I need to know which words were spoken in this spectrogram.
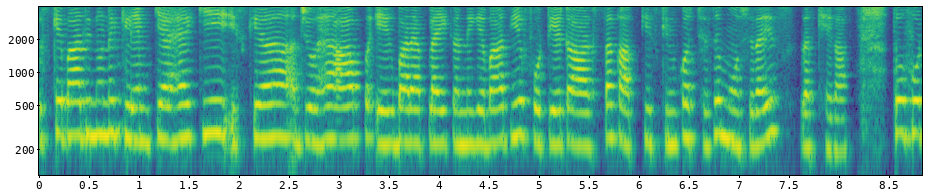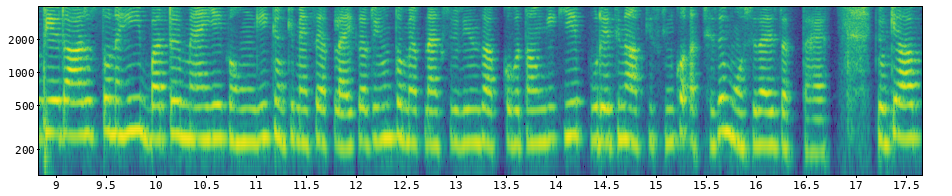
उसके बाद इन्होंने क्लेम किया है कि इसका, जो है, आप एक बार अप्लाई करने के बाद ये फोर्टी एट आवर्स तक आपकी स्किन को अच्छे से मॉइस्चराइज रखेगा। तो फोर्टी एट आवर्स तो नहीं बट मैं ये कहूँगी, क्योंकि मैं इसे अप्लाई कर रही हूँ तो मैं अपना एक्सपीरियंस आपको बताऊँगी बताऊँगी कि ये पूरे दिन आपकी स्किन को अच्छे से मॉइस्चराइज रखता है। क्योंकि आप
